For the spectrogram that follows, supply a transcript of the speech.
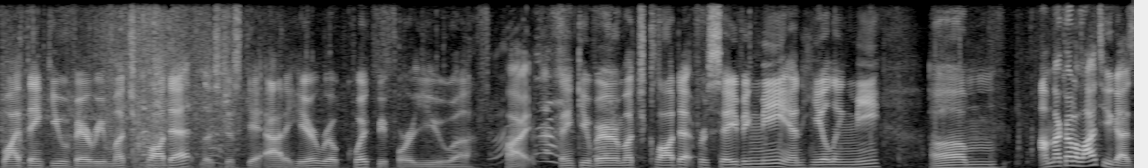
Why, thank you very much, Claudette. Let's just get out of here real quick before you, uh... Alright, thank you very much, Claudette, for saving me and healing me. Um, I'm not gonna lie to you guys.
